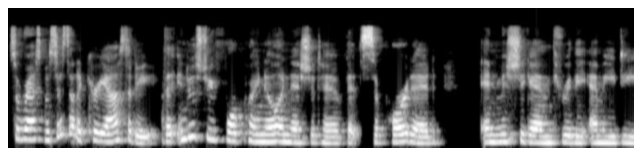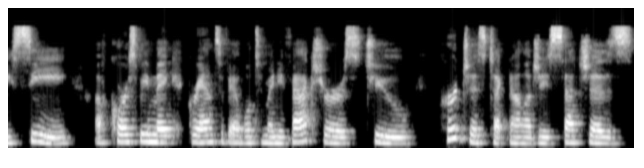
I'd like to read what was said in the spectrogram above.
So Rasmus, just out of curiosity, the Industry 4.0 initiative that's supported in Michigan through the MEDC, of course, we make grants available to manufacturers to purchase technologies such as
